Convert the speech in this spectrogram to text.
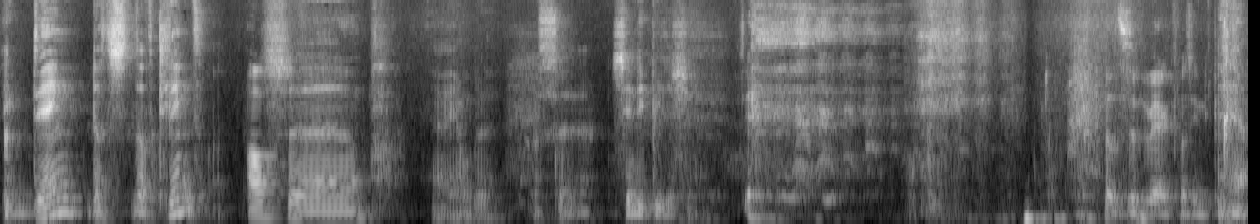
Ik denk dat dat klinkt als. eh ja, jongen. Dat is, eh, Cindy Pietersen. dat is het werk van Cindy Ja.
